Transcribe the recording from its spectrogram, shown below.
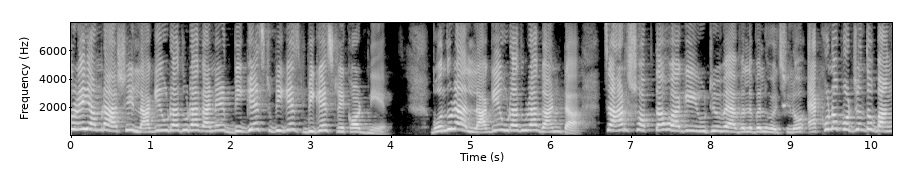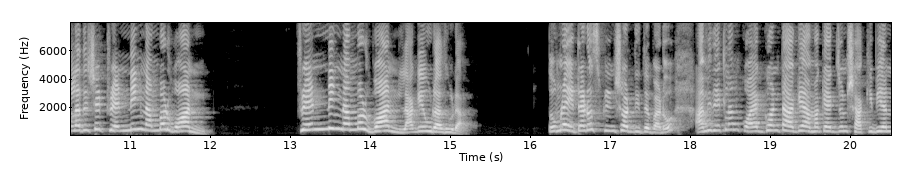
ধরেই আমরা আসি লাগে উড়াধুরা গানের বিগেস্ট বিগেস্ট বিগেস্ট রেকর্ড নিয়ে। বন্ধুরা, লাগে উড়াধুরা গানটা চার সপ্তাহ আগে ইউটিউবে অ্যাভেলেবেল হয়েছিল। এখনও পর্যন্ত বাংলাদেশের trending number one trending number one Lage Uradhura. তোমরা এটারও স্ক্রিনশট দিতে পারো। আমি দেখলাম কয়েক ঘণ্টা আগে আমাকে একজন সাকিবিয়ান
